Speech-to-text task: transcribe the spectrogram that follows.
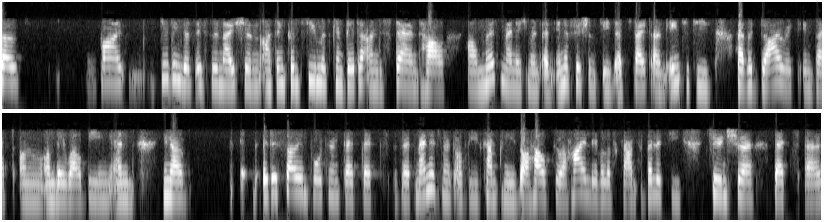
So by giving this explanation, I think consumers can better understand how how mismanagement and inefficiencies at state-owned entities have a direct impact on, on their well-being. And, you know, it, it is so important that, that, that management of these companies are held to a high level of accountability to ensure that, uh,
